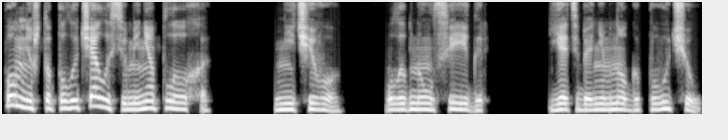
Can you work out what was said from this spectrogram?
Помню, что получалось у меня плохо». «Ничего», — улыбнулся Игорь. «Я тебя немного поучу.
